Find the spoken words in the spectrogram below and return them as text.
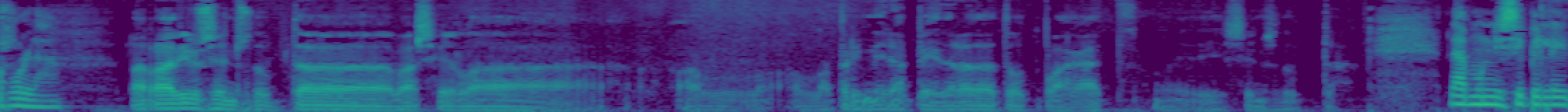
sens- volar. La ràdio, sens dubte, va ser la, el, la primera pedra de tot plegat, dir, sens dubte. La municipali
